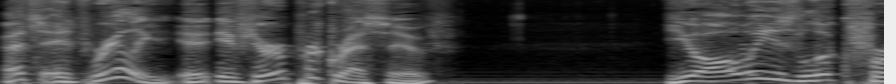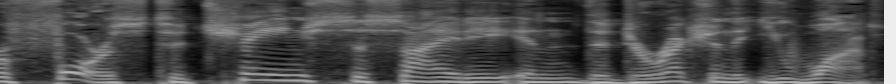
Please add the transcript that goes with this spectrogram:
That's it. Really, if you're a progressive, you always look for force to change society in the direction that you want,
